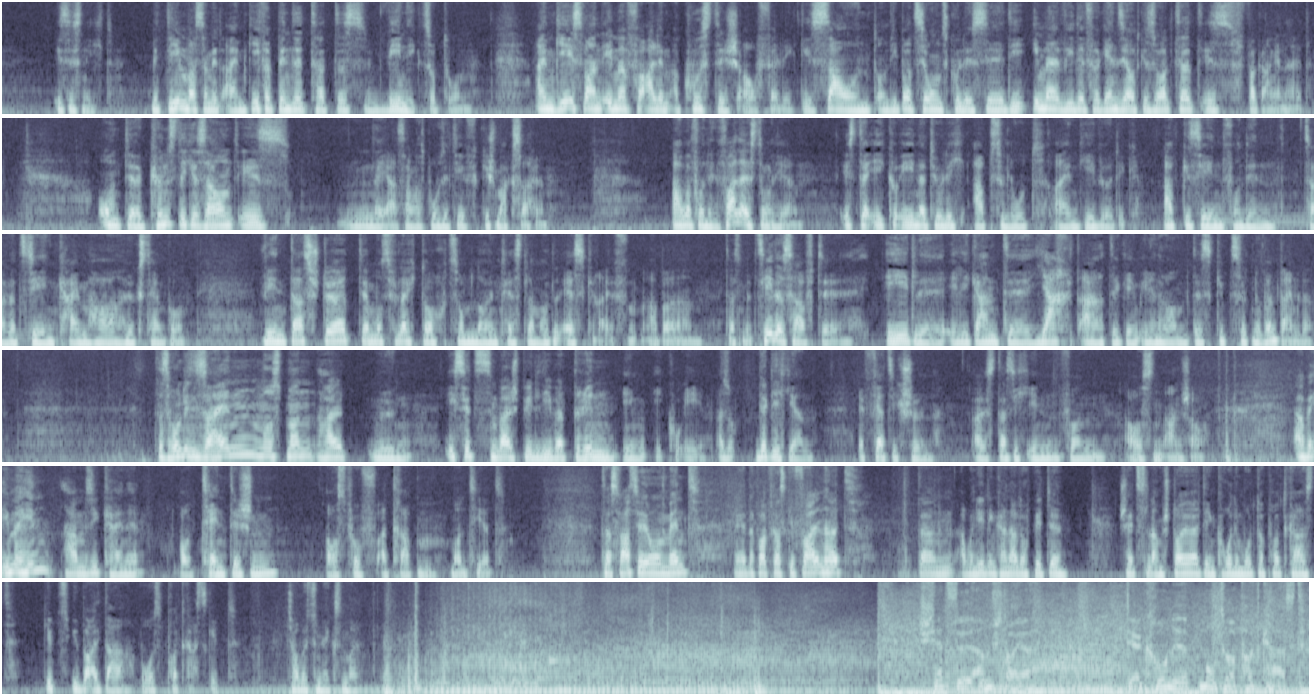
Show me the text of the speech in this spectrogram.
ist es nicht. Mit dem, was er mit AMG verbindet, hat das wenig zu tun. AMGs waren immer vor allem akustisch auffällig. Die Sound- und Vibrationskulisse, die immer wieder für Gänsehaut gesorgt hat, ist Vergangenheit. Und der künstliche Sound ist, naja, sagen wir es positiv, Geschmackssache. Aber von den Fahrleistungen her ist der EQE e natürlich absolut AMG-würdig. Abgesehen von den 210 kmh Höchsttempo. Wen das stört, der muss vielleicht doch zum neuen Tesla Model S greifen. Aber das Mercedeshafte edle, elegante, yachtartige im Innenraum, das gibt es halt nur beim Daimler. Das runde Design muss man halt mögen. Ich sitze zum Beispiel lieber drin im EQE, e. also wirklich gern. Er fährt sich schön, als dass ich ihn von außen anschaue. Aber immerhin haben sie keine authentischen Auspuffattrappen montiert. Das war's für den Moment. Wenn dir der Podcast gefallen hat, dann abonniert den Kanal doch bitte Schätzel am Steuer, den Krone Motor Podcast, gibt es überall da, wo es Podcasts gibt. Ciao, bis zum nächsten Mal. Schätzel am Steuer. Der Krone Motor Podcast.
